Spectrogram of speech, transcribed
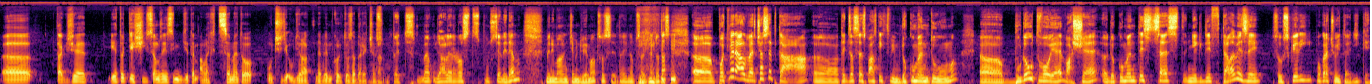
takže je to těžší samozřejmě s tím dítětem, ale chceme to určitě udělat. Nevím, kolik to zabere času. Tak teď jsme udělali radost spoustě lidem, minimálně těm dvěma, co si tady napsali ten dotaz. uh, pojďme dál, Verča se ptá, uh, teď zase zpátky k tvým dokumentům. Uh, budou tvoje, vaše dokumenty z cest někdy v televizi? Jsou skvělý? Pokračujte, díky.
